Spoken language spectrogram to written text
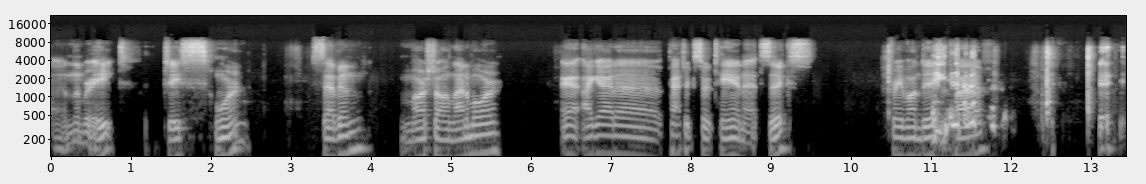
Uh, number eight, Jace Horn. Seven, Marshon Lattimore. I I got uh Patrick Surtain at six. Trevon Diggs at five.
